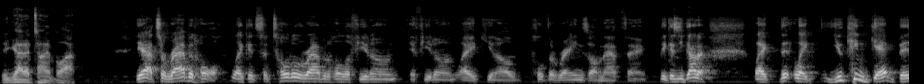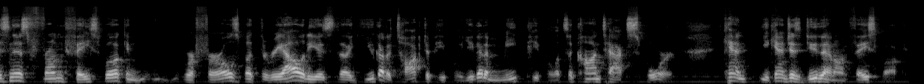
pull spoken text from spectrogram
you gotta time block. yeah it's a rabbit hole like it's a total rabbit hole if you don't if you don't like you know pull the reins on that thing because you gotta like th- like you can get business from facebook and referrals but the reality is like you got to talk to people you got to meet people it's a contact sport you can't you can't just do that on facebook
